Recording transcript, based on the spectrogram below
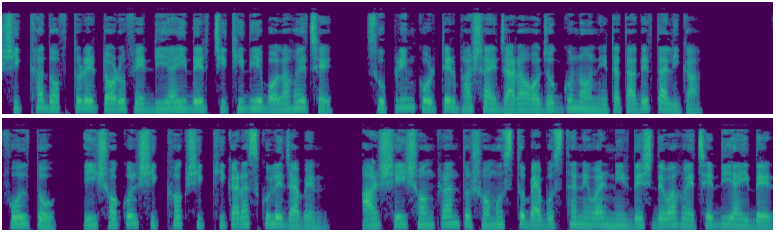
শিক্ষা দফতরের তরফে ডিআইদের চিঠি দিয়ে বলা হয়েছে, সুপ্রিম কোর্টের ভাষায় যারা অযোগ্য নন এটা তাদের তালিকা। ফলতো, এই সকল শিক্ষক শিক্ষিকারা স্কুলে যাবেন, আর সেই সংক্রান্ত সমস্ত ব্যবস্থা নেওয়ার নির্দেশ দেওয়া হয়েছে ডিআইদের।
